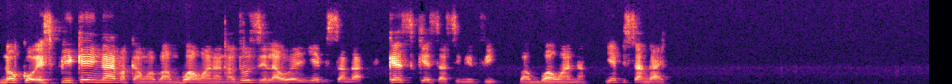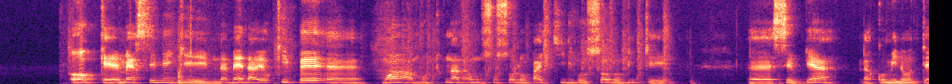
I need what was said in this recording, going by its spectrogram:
noko explique ngai makambo ya ba mbwa wana nazo zela o yebisa nga qu'est ce que ça signifie ba mbwa wana yebisa ngai. Ok merci mingi mais nayoki pe mua motuna na yo mosusu olobaki liboso olobi ke c'est bien la communaute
